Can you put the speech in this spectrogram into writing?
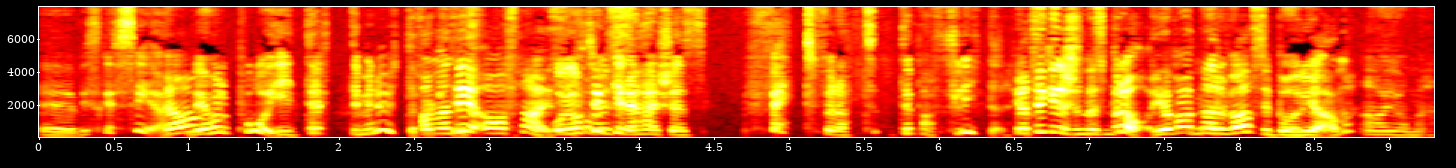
Eh, vi ska se. Ja. Vi har hållit på i 30 minuter Ja, faktiskt. men det är asnice. och Det jag vi tycker det här känns fett för att det bara flyter. Jag tycker det kändes bra. Jag var nervös i början. Ja, jag med.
